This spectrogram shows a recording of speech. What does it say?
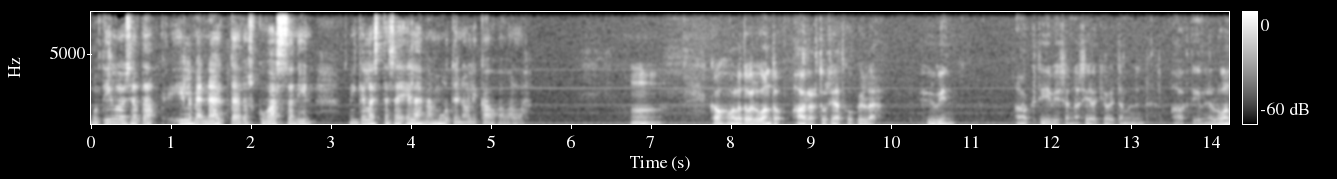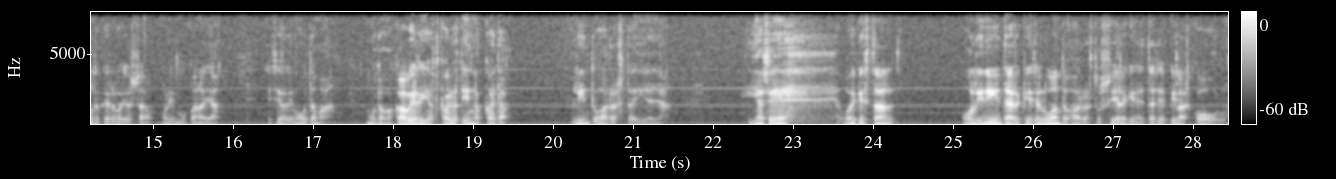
Mutta iloiselta ilme näyttää tuossa kuvassa, niin minkälaista se elämä muuten oli Kauhavalla? Hmm. Kauhavalla tuo luontoharrastus jatkoi kyllä hyvin aktiivisena. Sielläkin oli tämmöinen aktiivinen luontokerho, jossa olin mukana ja, ja siellä oli muutama, muutama kaveri, jotka olivat innokkaita lintuharrastajia. Ja, ja se oikeastaan oli niin tärkeä se luontoharrastus sielläkin, että se pilasi koulun.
